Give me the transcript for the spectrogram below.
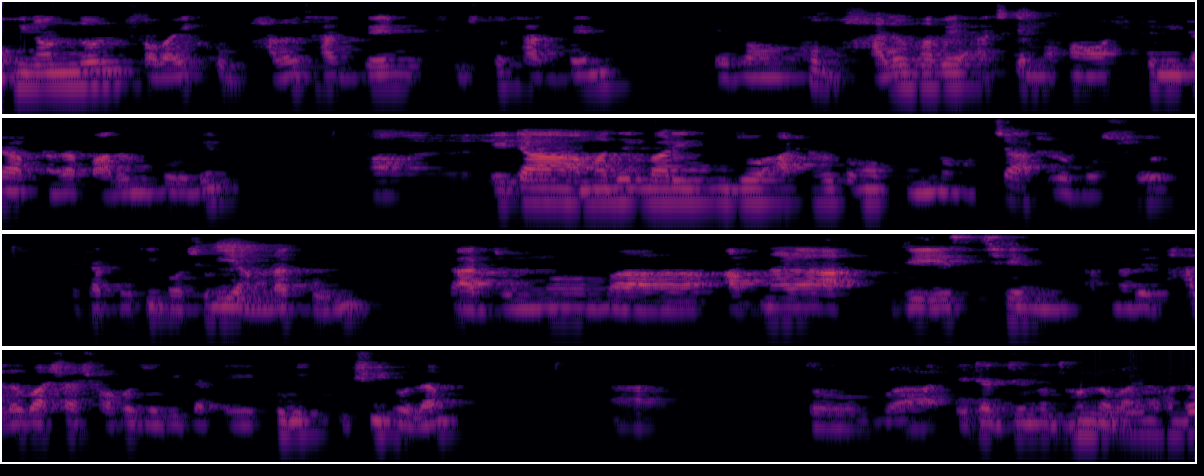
অভিনন্দন। সবাই খুব ভালো থাকবেন, সুস্থ থাকবেন এবং খুব ভালোভাবে আজকে মহা অষ্টমীটা আপনারা পালন করবেন। এটা আমাদের বাড়ির পুজো আঠারোতম পূর্ণ হচ্ছে আঠারো বছর। এটা প্রতি বছরই আমরা করি। তার জন্য আপনারা যে এসছেন, আপনাদের ভালোবাসা সহযোগিতাতে খুবই খুশি হলাম। তো এটার জন্য ধন্যবাদ। হলো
